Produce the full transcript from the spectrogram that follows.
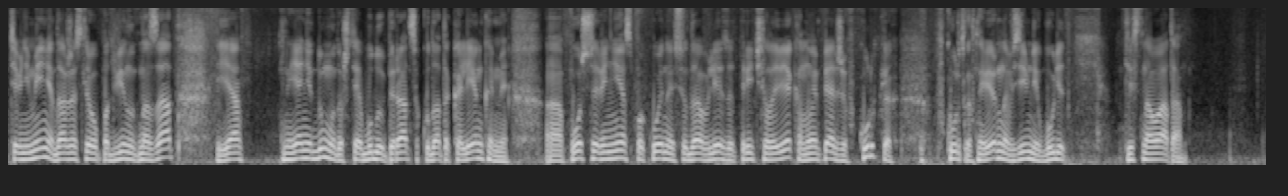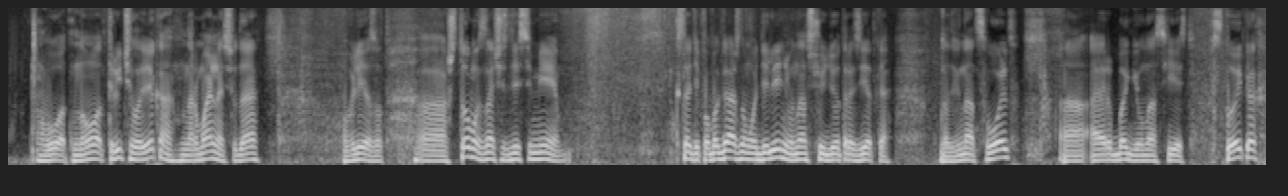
тем не менее, даже если его подвинуть назад, я ну, я не думаю, то, что я буду упираться куда-то коленками. А, По ширине спокойно сюда влезут три человека. Но опять же, в куртках, в куртках, наверное, в зимних будет тесновато. Вот, но три человека нормально сюда влезут. А, Что мы, значит, здесь имеем? Кстати, по багажному отделению у нас еще идет розетка на 12 вольт. А, Аэрбэги у нас есть в стойках.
